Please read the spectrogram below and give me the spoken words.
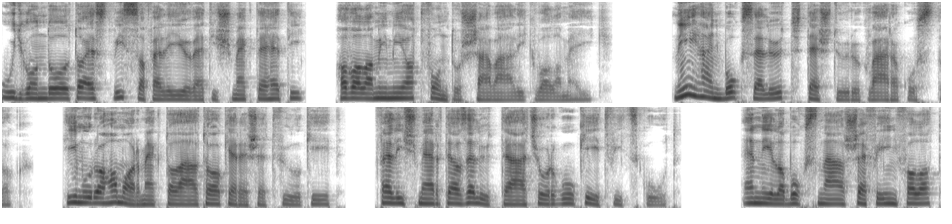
úgy gondolta, ezt visszafelé jövet is megteheti, ha valami miatt fontossá válik valamelyik. Néhány box előtt testőrök várakoztak. Himura hamar megtalálta a keresett fülkét, felismerte az előtte ácsorgó két fickót. Ennél a boxnál se fényfalat,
